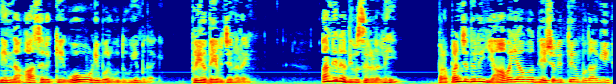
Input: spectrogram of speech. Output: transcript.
ನಿನ್ನ ಆಸರಕ್ಕೆ ಓಡಿ ಬರುವುದು ಎಂಬುದಾಗಿ. ಪ್ರಿಯ ದೇವಜನರೇ, ಅಂದಿನ ದಿವಸಗಳಲ್ಲಿ ಪ್ರಪಂಚದಲ್ಲಿ ಯಾವ ಯಾವ ದೇಶವಿತ್ತು ಎಂಬುದಾಗಿ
